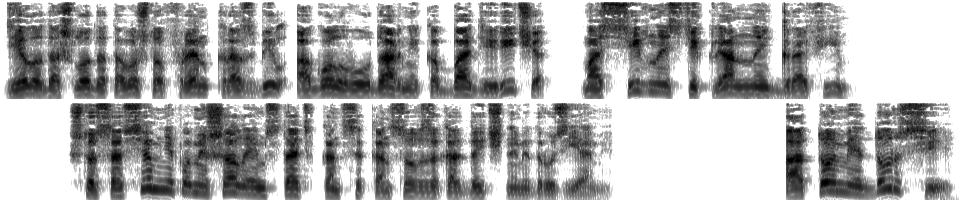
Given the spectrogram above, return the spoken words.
дело дошло до того, что Фрэнк разбил о голову ударника Бадди Рича массивный стеклянный графин, что совсем не помешало им стать в конце концов закадычными друзьями. А Томми Дорси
